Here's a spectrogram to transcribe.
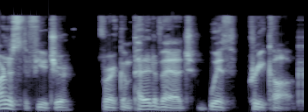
Harness the future for a competitive edge with Precog.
